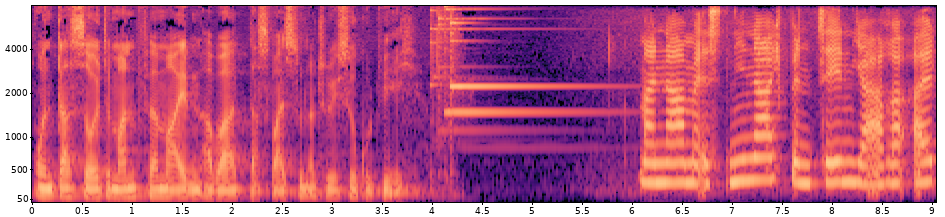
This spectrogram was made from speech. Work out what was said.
Und das sollte man vermeiden. Aber das weißt du natürlich so gut wie ich. Mein Name ist Nina, ich bin zehn Jahre alt,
